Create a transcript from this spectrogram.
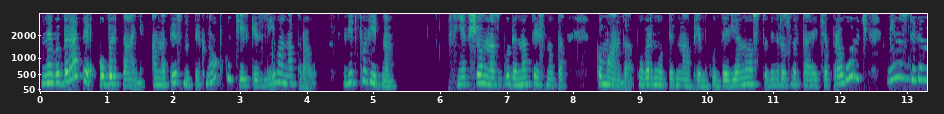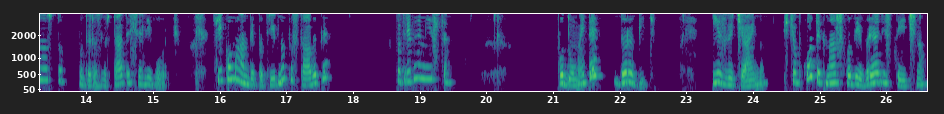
не вибирати обертання, а натиснути кнопку тільки зліва направо. Відповідно, якщо в нас буде натиснута команда повернути в напрямку 90, він розвертається праворуч, мінус 90 буде розвертатися ліворуч. Ці команди потрібно поставити в потрібне місце. Подумайте, доробіть. І, звичайно, щоб котик наш ходив реалістично,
